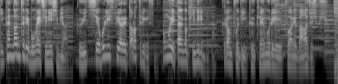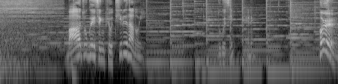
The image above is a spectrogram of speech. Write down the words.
이 펜던트를 몸에 지니시면 그 위치에 홀리스피어를 떨어뜨리겠습니다. 성물이 있다는 건 비밀입니다. 그럼 부디 그 괴물의 부활을 막아주십시오. 마족의 증표 티르나노이. 누구지? 얘네? 헐!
